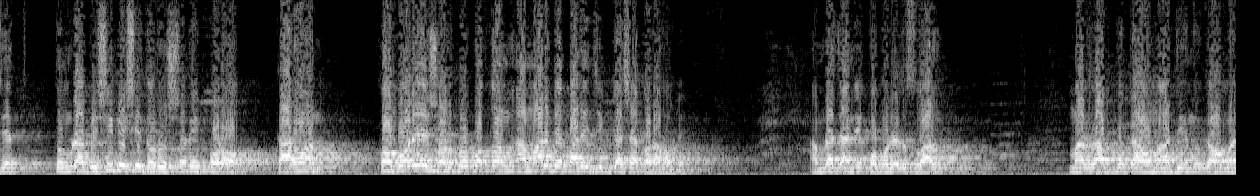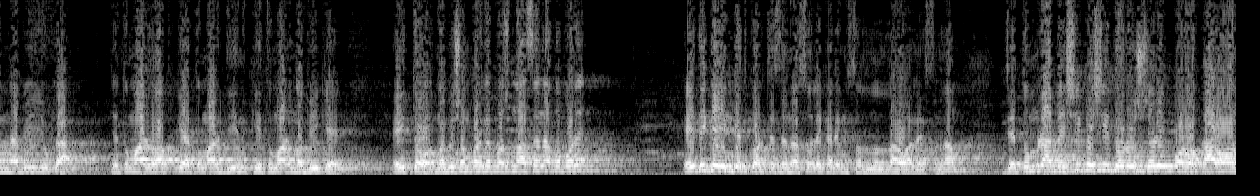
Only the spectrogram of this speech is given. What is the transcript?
যে তোমরা বেশি বেশি দরুদ শরীফ পড়ো, কারণ কবরে সর্বপ্রথম আমার ব্যাপারে জিজ্ঞাসা করা হবে। আমরা জানি কবরের সোয়াল মার রাব্বুকা ওমা দিনুকা ওমার নাবিউকা যে তোমার রবকে, তোমার দিন কি তোমার নবীকে। এই তো, নবী সম্পর্কে প্রশ্ন আছে না কবরে? এইদিকে ইঙ্গিত করতেছেন রাসুল করিম সাল্লাহ আলাইসাল্লাম যে তোমরা বেশি বেশি দরুদ শরীফ পড়ো, কারণ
